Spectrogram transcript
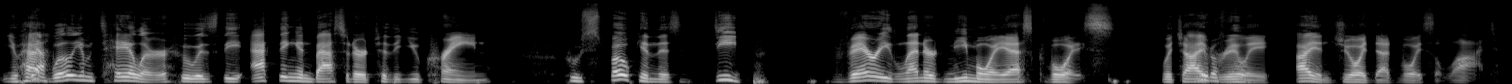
You had Yeah. William Taylor, who is the acting ambassador to the Ukraine, who spoke in this deep, very Leonard Nimoy esque voice, which I Beautiful. really I enjoyed that voice a lot.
